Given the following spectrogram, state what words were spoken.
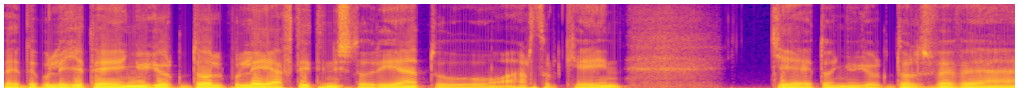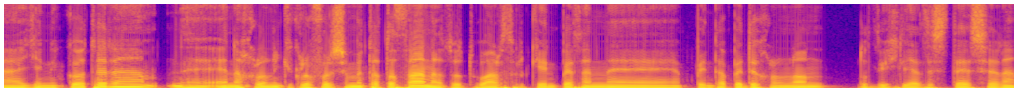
2005 που λέγεται New York Doll που λέει αυτή την ιστορία του Arthur Kane και το New York Dolls βέβαια γενικότερα. Ε, ένα χρόνο κυκλοφόρησε μετά το θάνατο του Arthur Kane, πέθανε 55 χρονών το 2004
